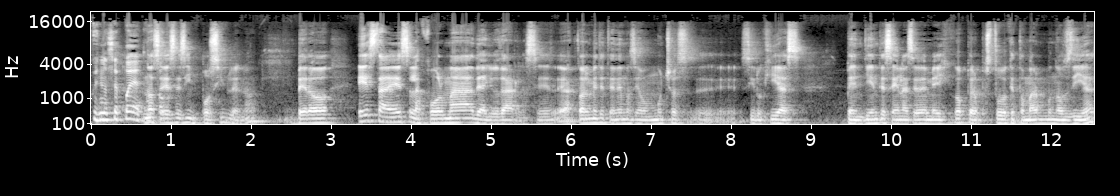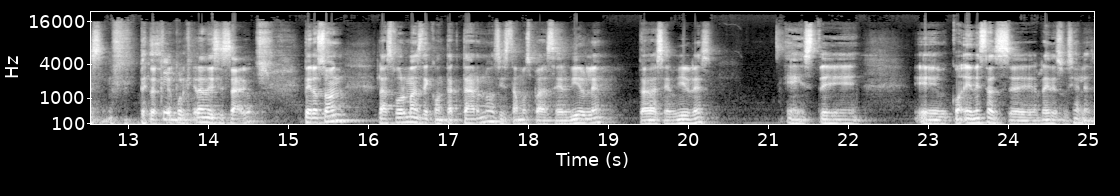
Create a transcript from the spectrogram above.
Pues no se puede. No sé, es imposible, ¿no? Pero esta es la forma de ayudarles. Eh, actualmente tenemos muchas eh, cirugías pendientes en la Ciudad de México, pero pues tuve que tomar unos días, pero porque era necesario. Pero son las formas de contactarnos y estamos para servirle, para servirles este, eh, en estas redes sociales.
